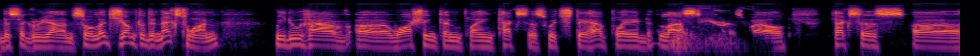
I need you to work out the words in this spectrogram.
disagree on. So let's jump to the next one. We do have uh, Washington playing Texas, which they have played last year as well. Texas, uh,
